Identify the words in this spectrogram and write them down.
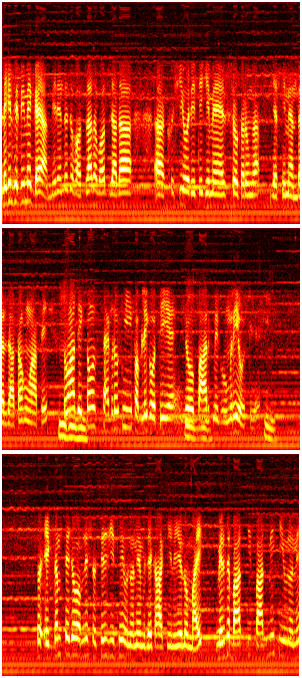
लेकिन फिर भी मैं गया। मेरे अंदर जो हौसला था बहुत ज़्यादा खुशी हो रही थी कि मैं शो करूँगा। जैसे मैं अंदर जाता हूँ वहाँ पे हम्म, तो वहाँ हम्म, देखता हूँ सैकड़ों की पब्लिक होती है जो पार्क हम्म, में घूम रही होती है। तो एकदम से जो अपने सुशील जी थे उन्होंने मुझे कहा कि ये लो माइक मेरे से बात की बाद में की उन्होंने।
